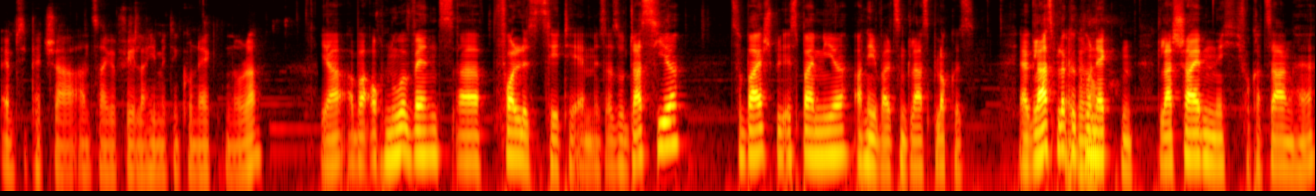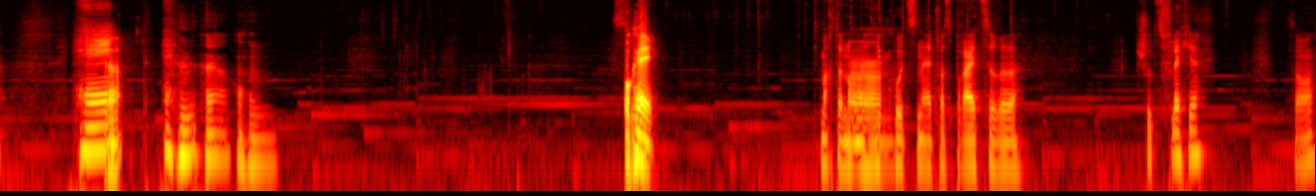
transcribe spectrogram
MC-Patcher-Anzeigefehler hier mit den Connecten, oder? Ja, aber auch nur, wenn es äh, volles CTM ist. Also das hier zum Beispiel ist bei mir... Ach nee, weil es ein Glasblock ist. Ja, Glasblöcke ja, genau. connecten. Glasscheiben nicht. Ich wollte gerade sagen, hä? Hä? Ja. so. Okay. Ich mache da nochmal ähm. hier kurz eine etwas breitere Schutzfläche. So.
